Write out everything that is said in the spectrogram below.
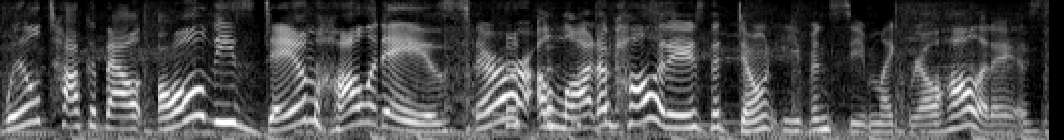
we'll talk about all these damn holidays. There are a lot of holidays that don't even seem like real holidays.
